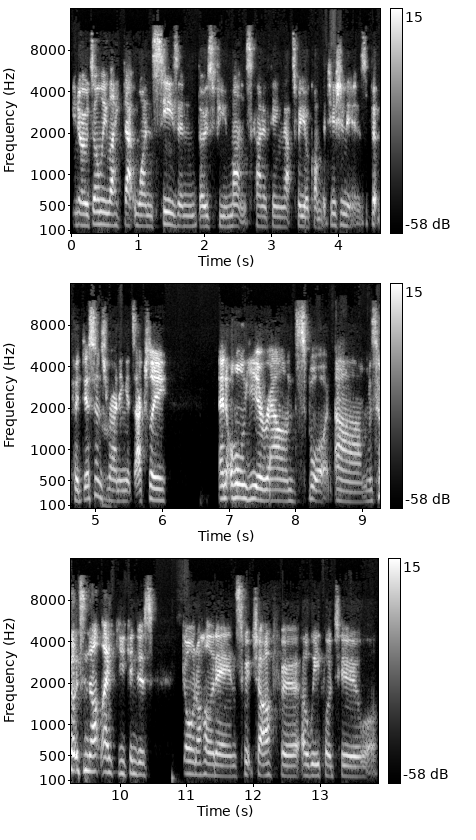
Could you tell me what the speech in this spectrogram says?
you know, it's only like that one season, those few months kind of thing. That's where your competition is. But for distance yeah. running, it's actually an all year round sport. Um, so it's not like you can just go on a holiday and switch off for a week or two or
